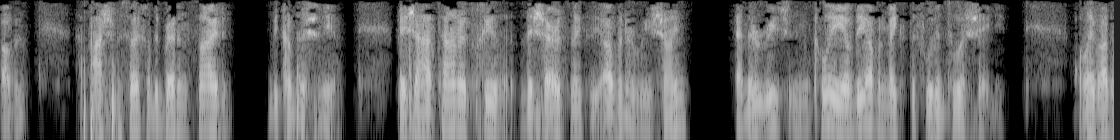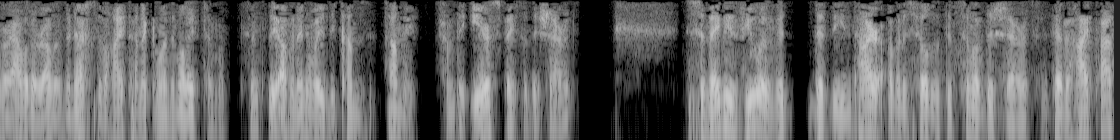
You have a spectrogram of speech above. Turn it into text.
oven, the bread inside becomes a The sheretz makes the oven a rishon, and the rishon kli of the oven makes the food into a sheni. Since the oven anyway becomes tummy from the ear space of the sheretz, so maybe view of it that the entire oven is filled with the tum of the sheretz, to have a high pass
